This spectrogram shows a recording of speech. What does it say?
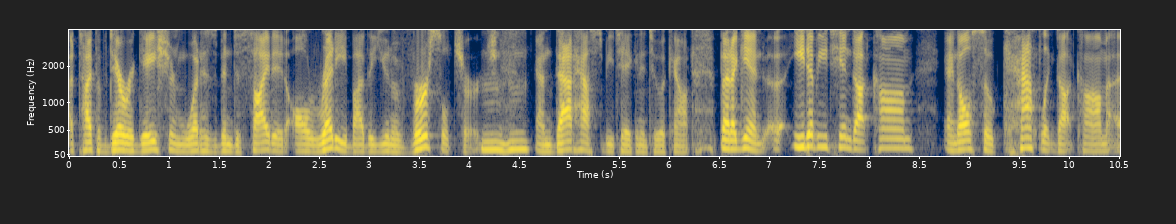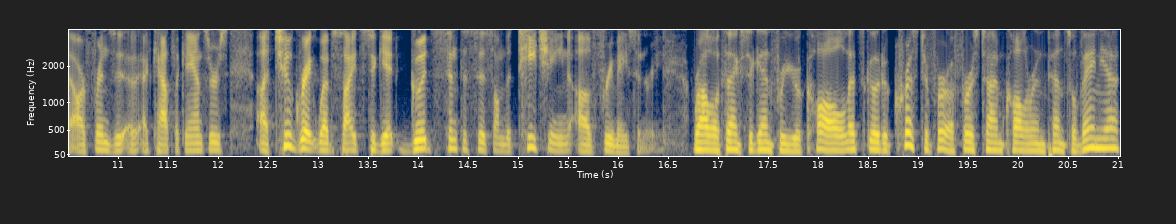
a, type of derogation what has been decided already by the universal church mm-hmm. and that has to be taken into account but again uh, ewtn.com and also catholic.com our friends at catholic answers uh, two great websites to get good synthesis on the teaching of freemasonry Rollo, thanks again for your call. Let's go to Christopher, a first time caller in Pennsylvania,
